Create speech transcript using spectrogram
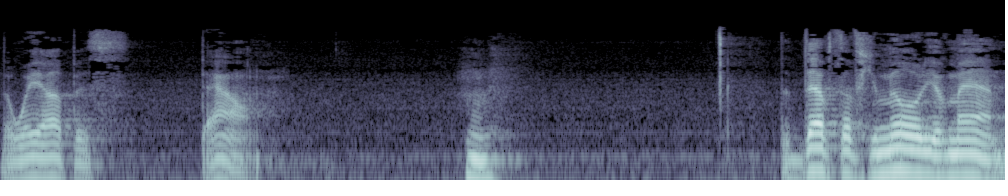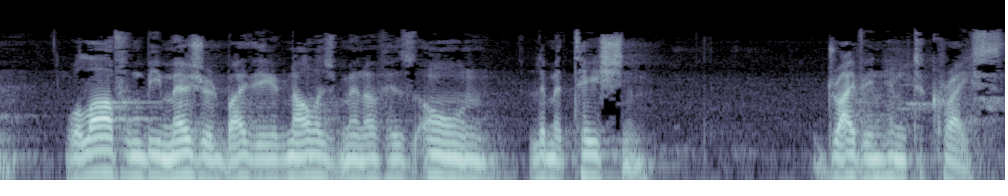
The way up is down. Hmm. The depth of humility of man will often be measured by the acknowledgement of his own limitation driving him to Christ.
